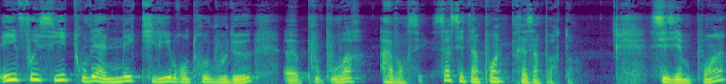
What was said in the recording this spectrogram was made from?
et il faut essayer de trouver un équilibre entre vous deux pour pouvoir avancer. Ça, c'est un point très important. Sixième point,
